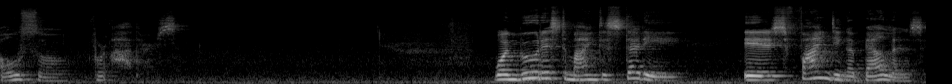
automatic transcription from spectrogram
also for others. Won Buddhist mind study is finding a balance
